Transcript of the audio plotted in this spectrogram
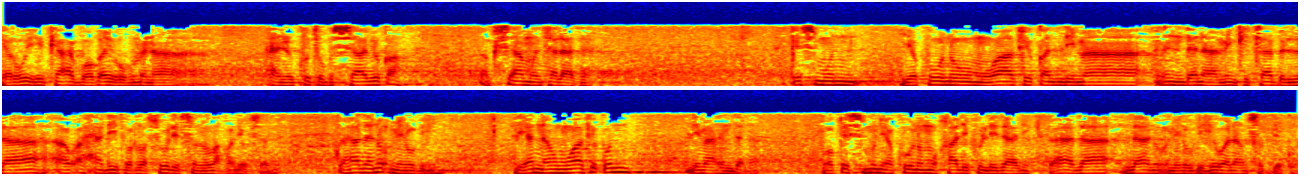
يرويه كعب وغيره من عن الكتب السابقة أقسام ثلاثة. قسم يكون موافقا لما عندنا من كتاب الله أو أحاديث الرسول صلى الله عليه وسلم. فهذا نؤمن به. لأنه موافق لما عندنا وقسم يكون مخالف لذلك فهذا لا نؤمن به ولا نصدقه.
